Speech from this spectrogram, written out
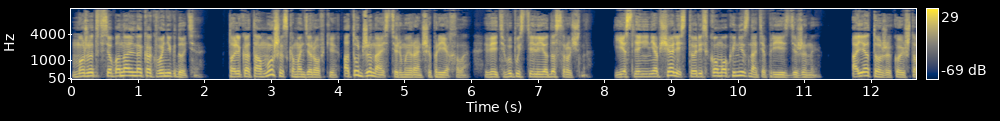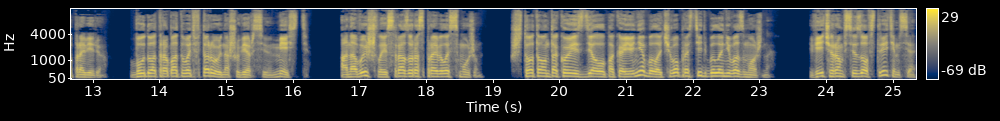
Может, все банально, как в анекдоте. Только там муж из командировки, а тут жена из тюрьмы раньше приехала, ведь выпустили ее досрочно. Если они не общались, то Рисько мог и не знать о приезде жены. А я тоже кое-что проверю. Буду отрабатывать вторую нашу версию — месть. Она вышла и сразу расправилась с мужем. Что-то он такое сделал, пока ее не было, чего простить было невозможно. Вечером в СИЗО встретимся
